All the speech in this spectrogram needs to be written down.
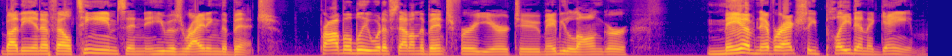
by the NFL teams, and he was riding the bench. Probably would have sat on the bench for a year or two, maybe longer may have never actually played in a game.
